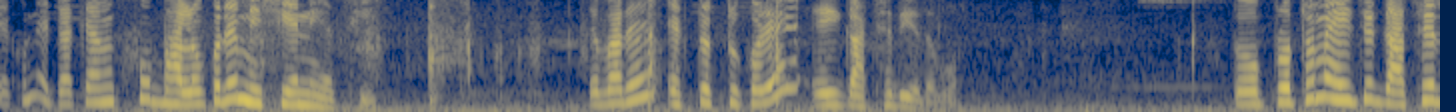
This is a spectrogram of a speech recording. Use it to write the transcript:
দেখুন, এটাকে আমি খুব ভালো করে মিশিয়ে নিয়েছি। এবারে একটু একটু করে এই গাছে দিয়ে দেবো। তো প্রথমে এই যে গাছের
